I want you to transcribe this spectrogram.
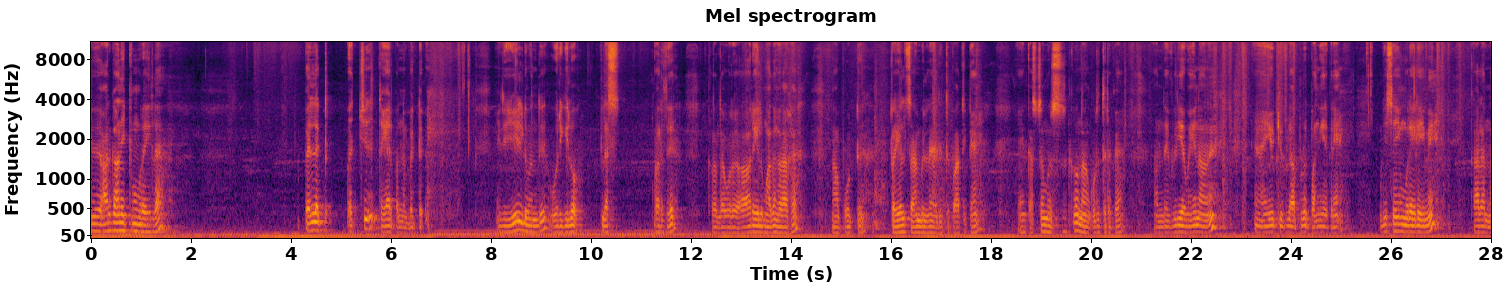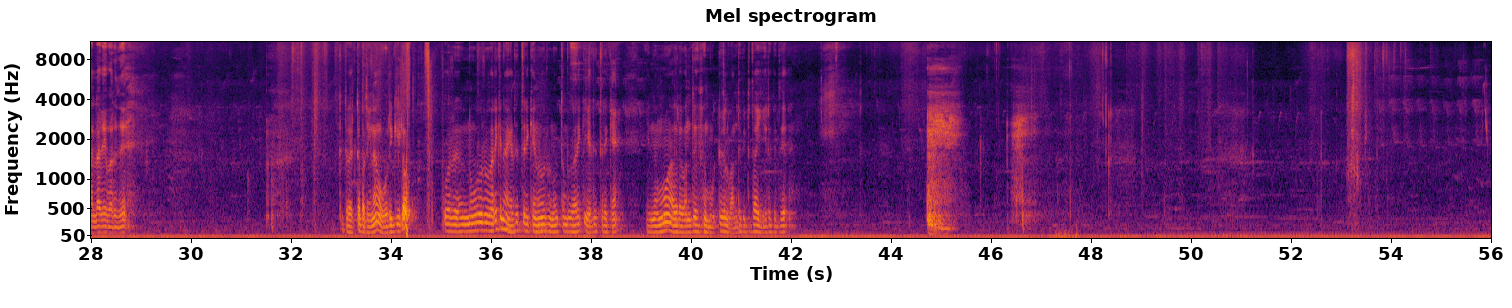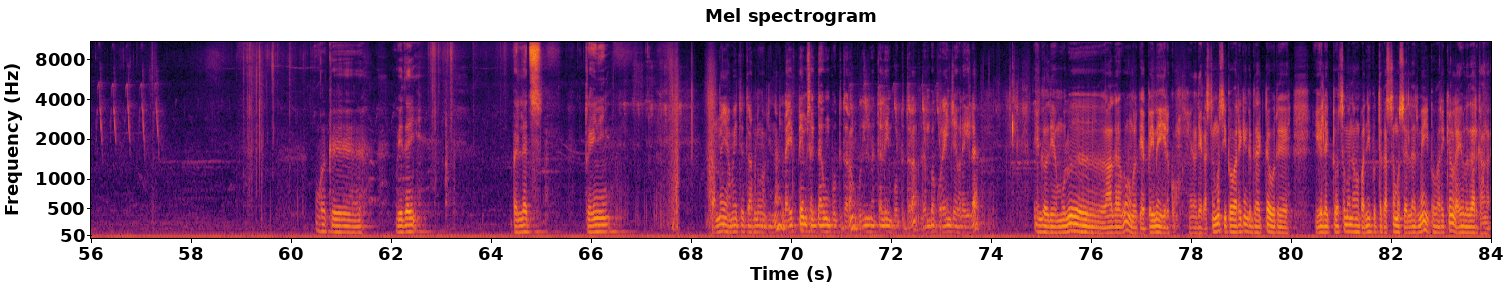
இது ஆர்கானிக் முறையில் பெல்லட் வச்சு தயார் பண்ண பெட்டு இது ஈல்டு வந்து ஒரு கிலோ ப்ளஸ் வருது. கடந்த ஒரு ஆறு ஏழு மாதங்களாக நான் போட்டு ட்ரையல் சாம்பிள்லாம் எடுத்து பார்த்துட்டேன். என் கஸ்டமர்ஸுக்கும் நான் கொடுத்துருக்கேன். அந்த வீடியோவையும் நான் யூடியூப்பில் அப்லோட் பண்ணியிருக்கிறேன். குடிசை முறையிலையுமே காலம் நல்லாவே வருது. கிட்டத்தட்ட பார்த்திங்கன்னா ஒரு கிலோ ஒரு நூறு வரைக்கும் நான் எடுத்திருக்கேன். நூறு நூற்றம்பது வரைக்கும் எடுத்திருக்கேன். இன்னமும் அதில் வந்து முட்டுகள் வந்துக்கிட்டு தான் இருக்குது. உங்களுக்கு விதை பெல்லட்ஸ் ட்ரைனிங் பண்ணை அமைத்து தரணும் அப்படின்னா லைஃப் டைம் செக்டாகவும் போட்டு தரோம் குதில் மெத்தலையும் போட்டு தரோம். ரொம்ப குறைஞ்ச விலையில் எங்களுடைய முழு ஆதரவும் உங்களுக்கு எப்பயுமே இருக்கும். என்னுடைய கஸ்டமர்ஸ் இப்போ வரைக்கும் கிட்டத்தட்ட ஒரு ஏழு எட்டு வருஷமாக நம்ம பண்ணி கொடுத்த கஸ்டமர்ஸ் எல்லாருமே இப்போ வரைக்கும் லைவில் தான் இருக்காங்க.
